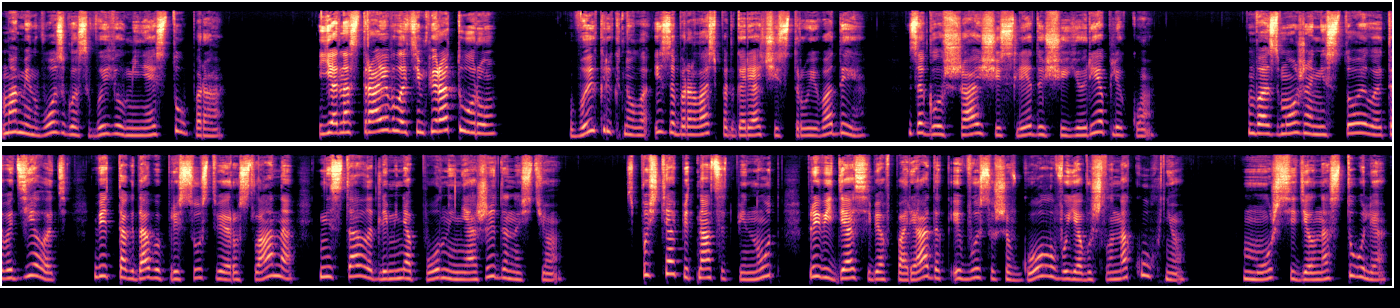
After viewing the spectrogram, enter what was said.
Мамин возглас вывел меня из ступора. «Я настраивала температуру!» Выкрикнула и забралась под горячие струи воды, заглушающие следующую ее реплику. Возможно, не стоило этого делать, ведь тогда бы присутствие Руслана не стало для меня полной неожиданностью. Спустя 15 минут, приведя себя в порядок и высушив голову, я вышла на кухню. Муж сидел на стуле,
